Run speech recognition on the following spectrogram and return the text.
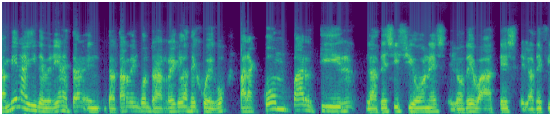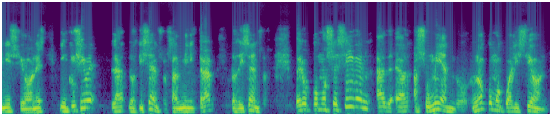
también ahí deberían estar en, tratar de encontrar reglas de juego para compartir las decisiones, los debates, las definiciones, inclusive los disensos, administrar los disensos. Pero como se siguen asumiendo, no como coalición,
